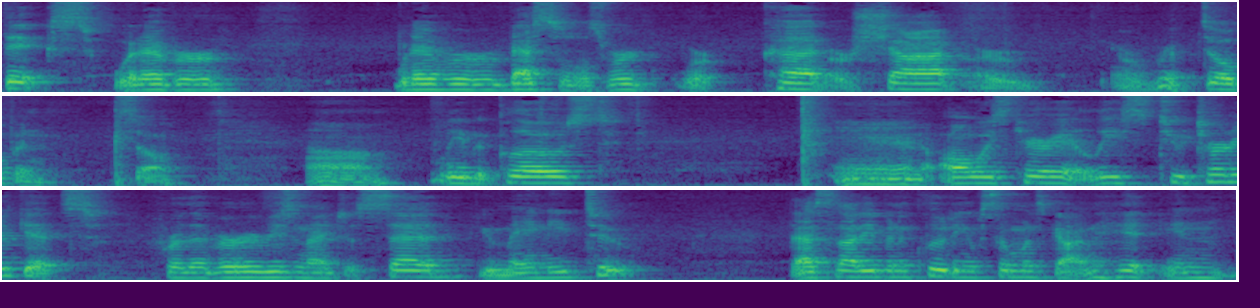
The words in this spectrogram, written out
fix whatever whatever vessels were, were cut or shot or, or ripped open. So um, leave it closed and always carry at least two tourniquets for the very reason I just said. You may need two. That's not even including if someone's gotten hit in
